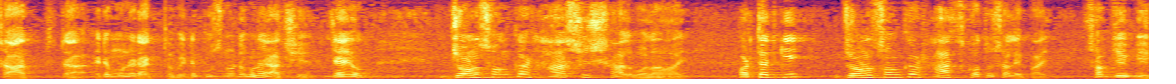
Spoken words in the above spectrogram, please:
সাতটা। এটা মনে রাখতে হবে। এটা প্রশ্নটা মনে আছে। যাই হোক, জনসংখ্যার হ্রাসের সাল বলা হয়। অর্থাৎ কি? জনসংখ্যার হ্রাস কত সালে পায়? সবচেয়ে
